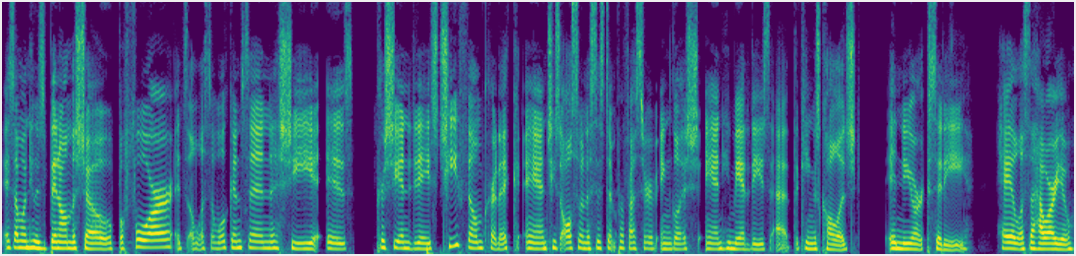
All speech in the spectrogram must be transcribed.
is someone who has been on the show before. It's Alissa Wilkinson. She is Christianity Today's chief film critic, and she's also an assistant professor of English and humanities at the King's College in New York City. Hey, Alyssa, how are you?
